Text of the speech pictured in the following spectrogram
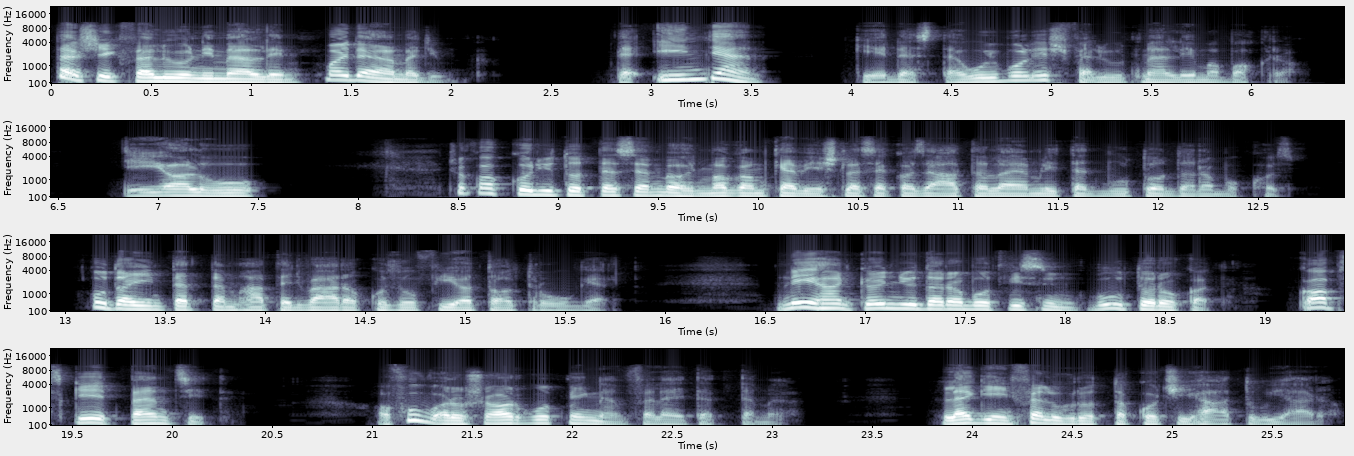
Tessék felülni mellém, majd elmegyünk. De ingyen? kérdezte újból, és felült mellém a bakra. Dialó! Csak akkor jutott eszembe, hogy magam kevés leszek az általa említett bútordarabokhoz. Odaintettem hát egy várakozó fiatal trógert. Néhány könnyű darabot viszünk, bútorokat. Kapsz két pencit. A fuvaros argót még nem felejtettem el. Legény felugrott a kocsi hátuljára.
